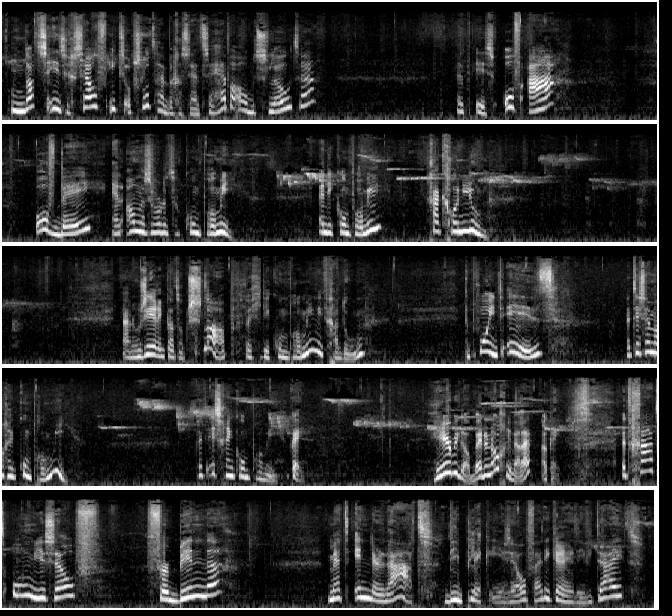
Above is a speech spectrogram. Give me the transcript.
Omdat ze in zichzelf iets op slot hebben gezet. Ze hebben al besloten. Het is of A of B en anders wordt het een compromis. En die compromis ga ik gewoon niet doen. Nou, hoezeer ik dat ook snap, dat je die compromis niet gaat doen. De point is, het is helemaal geen compromis. Het is geen compromis. Oké. Here we go. Ben je er nog? wel, hè? Oké. Het gaat om jezelf verbinden met inderdaad die plek in jezelf, hè, die creativiteit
